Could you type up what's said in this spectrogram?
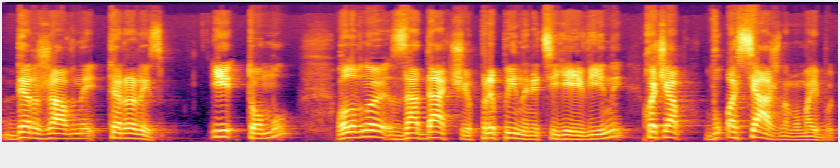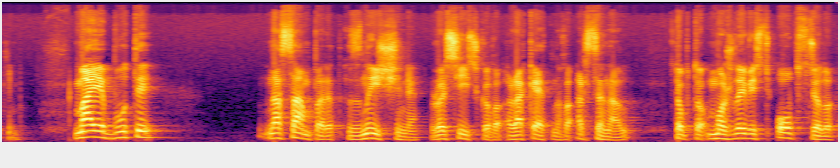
державний тероризм. І тому головною задачею припинення цієї війни, хоча б в осяжному майбутньому, має бути насамперед знищення російського ракетного арсеналу, тобто можливість обстрілу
